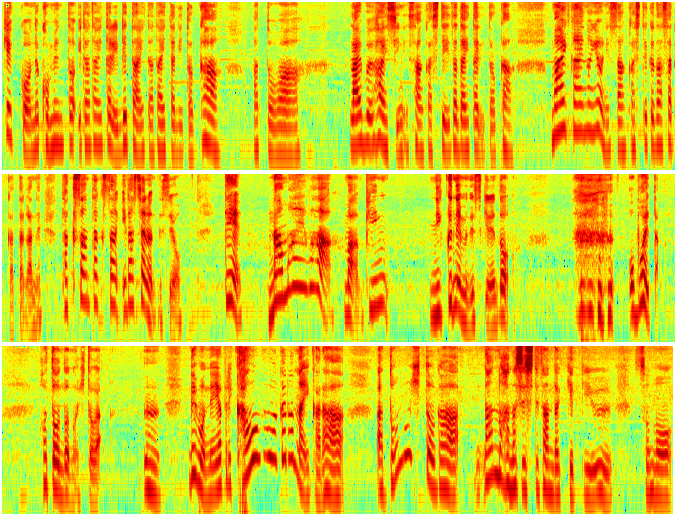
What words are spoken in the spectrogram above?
結構ねコメントいただいたりレターいただいたりとかあとはライブ配信に参加していただいたりとか毎回のように参加してくださる方がねたくさんたくさんいらっしゃるんですよ。で名前は、まあ、ピンニックネームですけれど 覚えたほとんどの人が。うん、でもねやっぱり顔がわからないからあどの人が何の話してたんだっけっていうその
